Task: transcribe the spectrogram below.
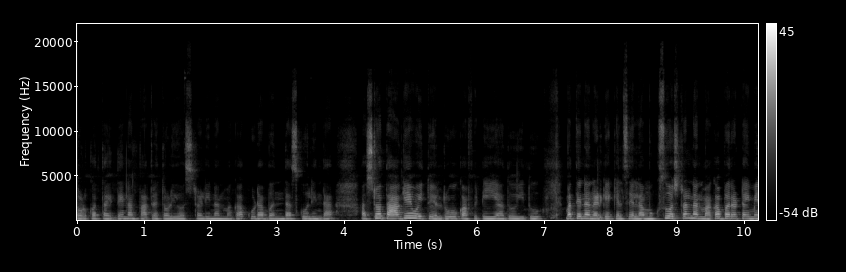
ತೊಳ್ಕೊತಾ ಇದ್ದೆ. ನಾನು ಪಾತ್ರೆ ತೊಳೆಯೋ ಅಷ್ಟರಲ್ಲಿ ನನ್ನ ಮಗ ಕೂಡ ಬಂದ ಸ್ಕೂಲಿಂದ ಅಷ್ಟೊತ್ತಾಗೇ ಹೋಯ್ತು ಎಲ್ಲರೂ ಕಾಫಿ, ಟೀ, ಅದು ಇದು. ಮತ್ತು ನಾನು ಅಡುಗೆ ಕೆಲಸ ಎಲ್ಲ ಮುಗಿಸು ಅಷ್ಟರಲ್ಲಿ ನನ್ನ ಮಗ ಬರೋ ಟೈಮೇ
